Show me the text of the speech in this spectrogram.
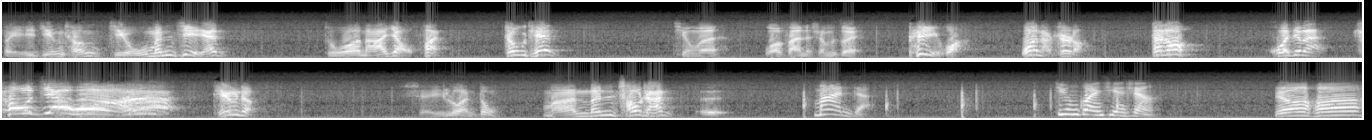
北京城九门戒严，捉拿要犯周天。请问我犯了什么罪？屁话，我哪知道？带走，伙计们，抄家伙！听着，谁乱动，满门抄斩。呃，慢着，军官先生，哟呵，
